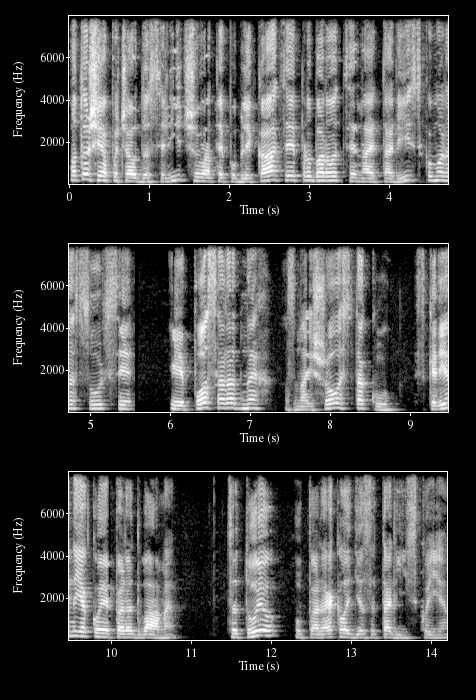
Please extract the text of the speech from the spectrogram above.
Отож я почав досліджувати публікації про бароці на італійському ресурсі, і посеред них знайшов таку, скрін якої перед вами. Цитую у перекладі з італійської.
